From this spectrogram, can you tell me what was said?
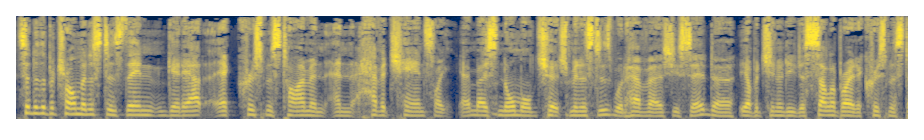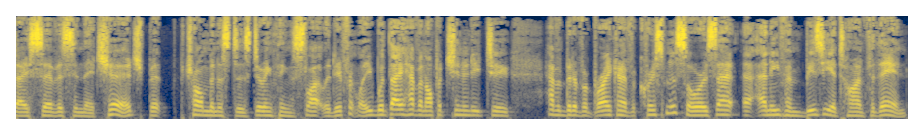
So do the patrol ministers then get out at Christmas time and, and have a chance, like most normal church ministers would have, as you said, uh, the opportunity to celebrate a Christmas Day service in their church, but patrol ministers doing things slightly differently. Would they have an opportunity to have a bit of a break over Christmas, or is that an even busier time for them?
